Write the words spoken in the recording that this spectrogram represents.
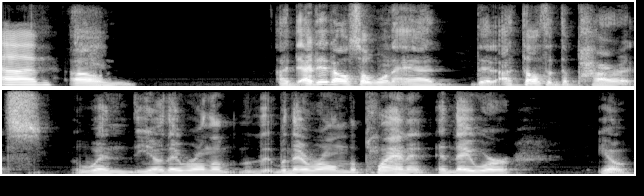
Um, Um, I, I did also want to add that I thought that the pirates, when you know they were on the when they were on the planet and they were, you know,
